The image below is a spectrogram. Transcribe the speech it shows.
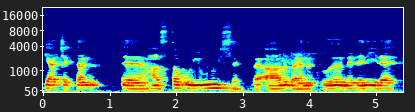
gerçekten e, hasta uyumlu ise ve ağrı dayanıklılığı nedeniyle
